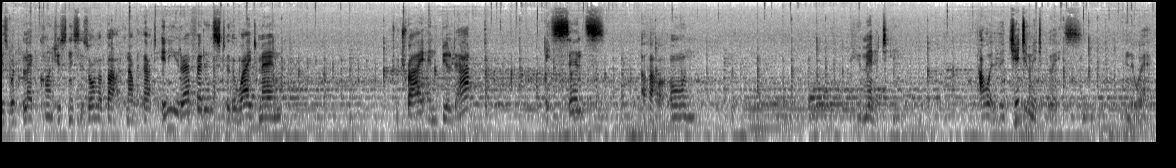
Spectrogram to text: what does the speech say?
is what black consciousness is all about. Now, without any reference to the white man, try and build up a sense of our own humanity, our legitimate place in the West.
